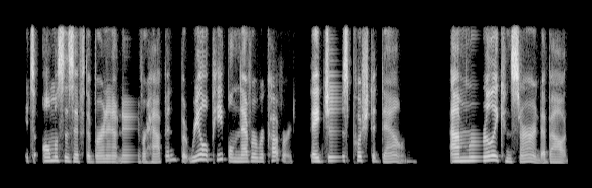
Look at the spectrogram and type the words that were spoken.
It's almost as if the burnout never happened, but real people never recovered. They just pushed it down. I'm really concerned about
